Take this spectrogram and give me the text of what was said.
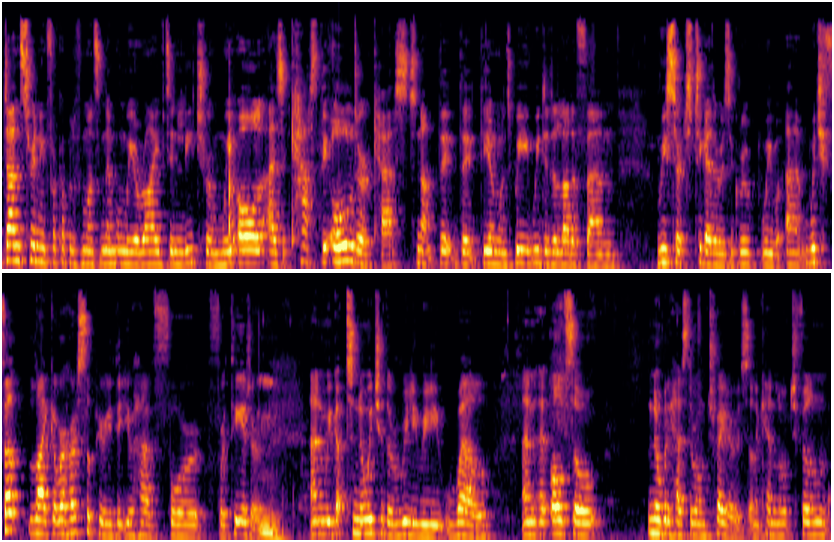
dance training for a couple of months, and then when we arrived in Leitrim, we all as a cast, the older cast, not the the, the young ones, we we did a lot of. Um, research together as a group we uh, which felt like a rehearsal period that you have for for theater mm. and we got to know each other really really well and uh, also nobody has their own trailers on a Ken Loach film.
